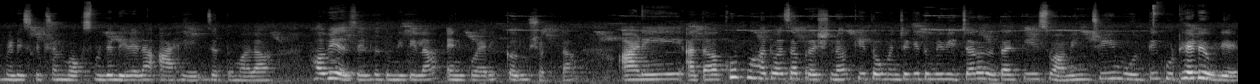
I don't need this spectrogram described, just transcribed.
मी डिस्क्रिप्शन बॉक्समध्ये दिलेला आहे. जर तुम्हाला हवी असेल तर तुम्ही तिला एन्क्वायरी करू शकता. आणि आता खूप महत्त्वाचा प्रश्न की तो म्हणजे की तुम्ही विचारत होता की स्वामींची मूर्ती कुठे ठेवली आहे?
